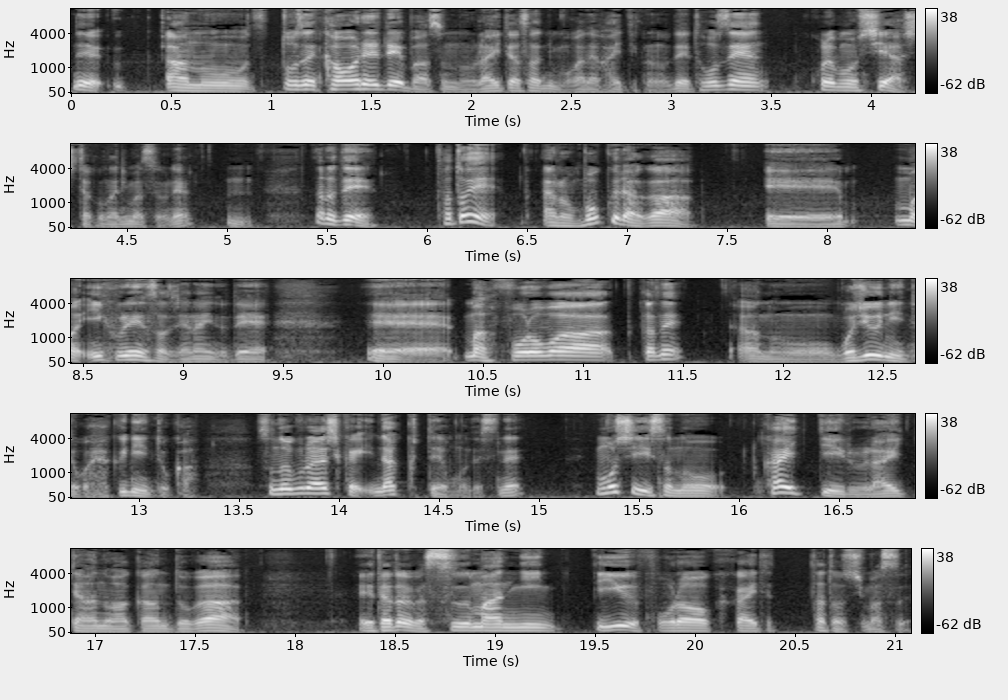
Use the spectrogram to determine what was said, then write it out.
で、あの、当然買われればそのライターさんにもお金が入ってくるので、当然これもシェアしたくなりますよね。うん。なので、たとえ、あの、僕らが、えー、まあ、インフルエンサーじゃないので、えー、まあ、フォロワーがね、あの、50人とか100人とか、そのぐらいしかいなくてもですね、もしその、書いているライターのアカウントが、えー、例えば数万人っていうフォロワーを抱えてたとします。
